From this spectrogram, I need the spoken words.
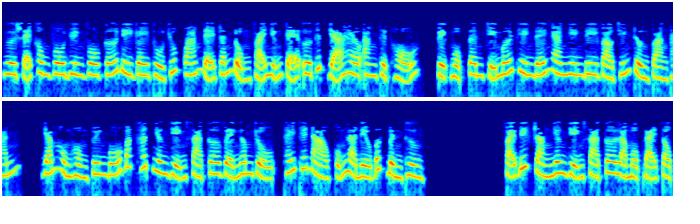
ngươi sẽ không vô duyên vô cớ đi gây thù chuốc oán để tránh đụng phải những kẻ ưa thích giả heo ăn thịt hổ. Việc một tên chỉ mới thiên đế ngang nhiên đi vào chiến trường toàn thánh, dám hùng hùng tuyên bố bắt hết nhân diện xà cơ về ngâm rượu, thấy thế nào cũng là điều bất bình thường. Phải biết rằng nhân diện xà cơ là một đại tộc,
